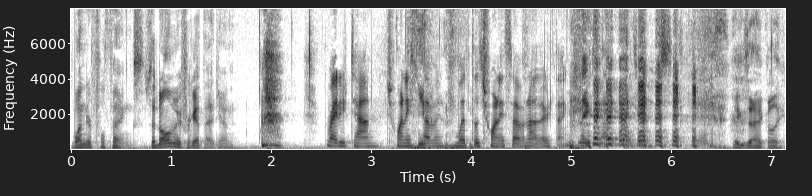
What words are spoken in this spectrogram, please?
wonderful things. So don't let me forget that, Jen. Write it down. Twenty-seven with the twenty-seven other things. Exactly. Exactly,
